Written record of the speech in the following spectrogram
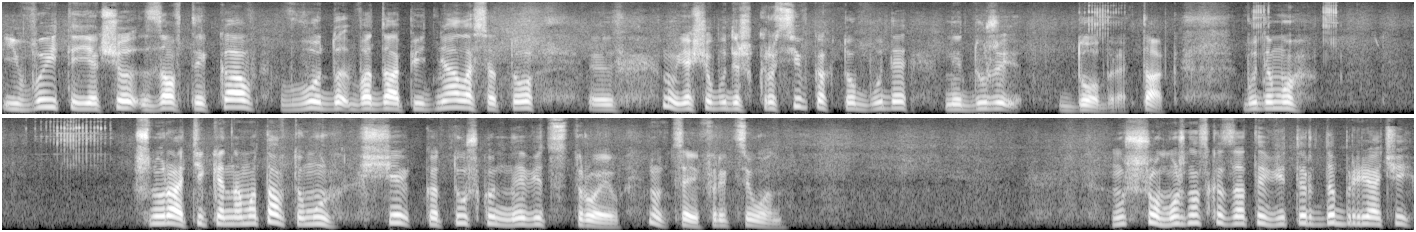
і вийти. Якщо завтикав, вода, вода піднялася, то е, ну, якщо будеш в кросівках, то буде не дуже добре. Так, будемо Шнура тільки намотав, тому ще катушку не відстроїв. Ну, цей фрикціон. Ну що, можна сказати, вітер добрячий.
